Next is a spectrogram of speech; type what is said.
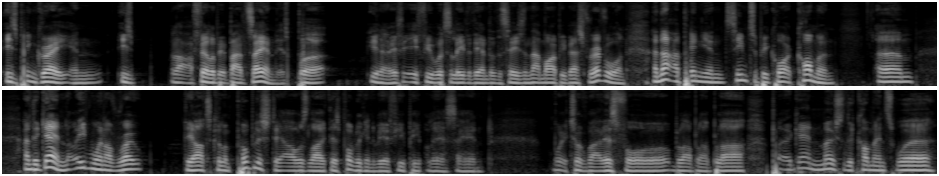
he's been great and he's, like, I feel a bit bad saying this, but, you know, if, if he were to leave at the end of the season, that might be best for everyone. And that opinion seemed to be quite common. Um, and again, even when I wrote the article and published it, I was like, there's probably going to be a few people here saying, what are you talking about this for, blah, blah, blah. But again, most of the comments were,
